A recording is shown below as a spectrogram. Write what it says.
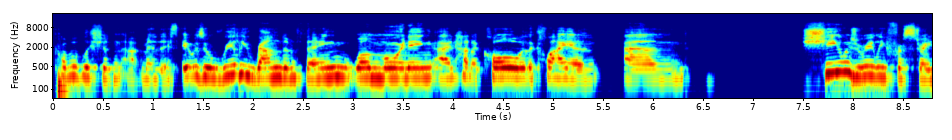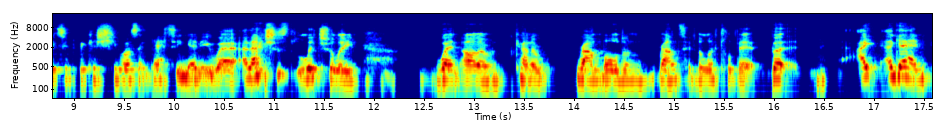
probably shouldn't admit this. It was a really random thing. One morning, I'd had a call with a client, and she was really frustrated because she wasn't getting anywhere. And I just literally went on and kind of rambled and ranted a little bit. But I, again,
